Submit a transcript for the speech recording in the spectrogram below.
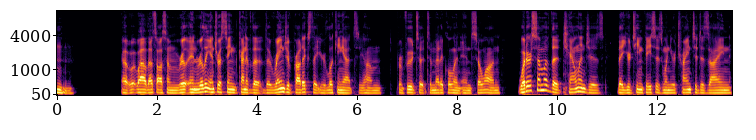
Mm-hmm. Oh, wow, that's awesome! Really, and really interesting. Kind of the the range of products that you're looking at, um, from food to, to medical and, and so on. What are some of the challenges that your team faces when you're trying to design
